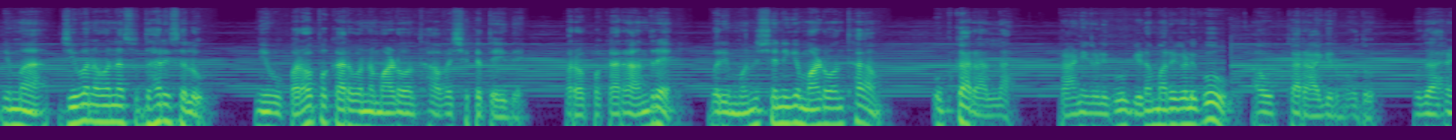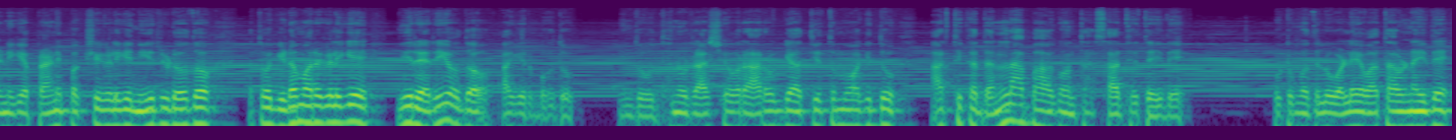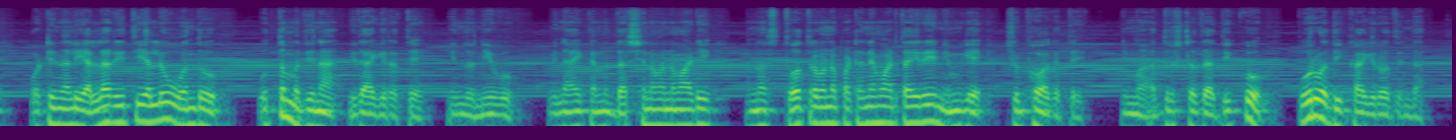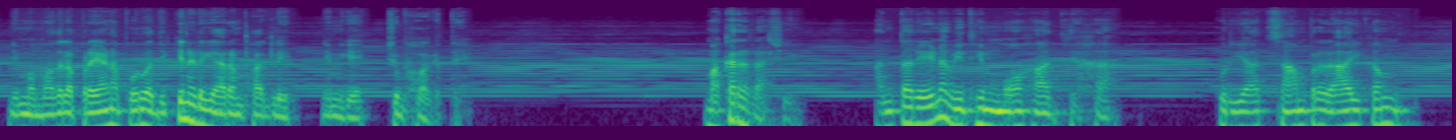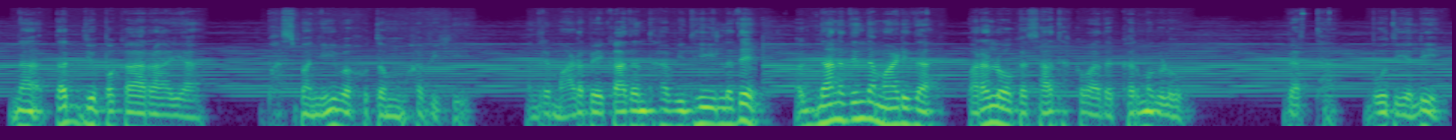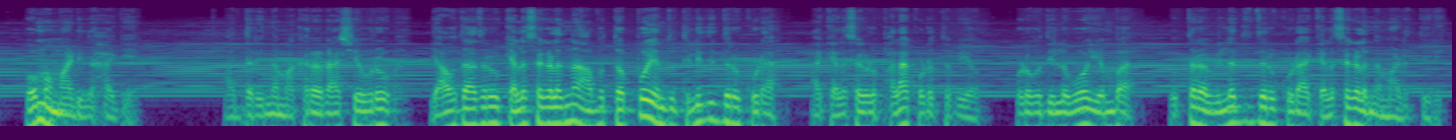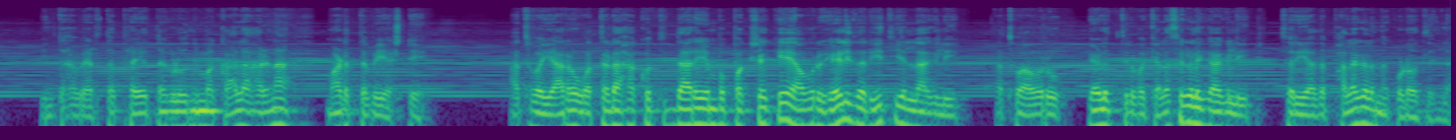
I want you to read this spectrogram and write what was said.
ನಿಮ್ಮ ಜೀವನವನ್ನು ಸುಧಾರಿಸಲು ನೀವು ಪರೋಪಕಾರವನ್ನು ಮಾಡುವಂತಹ ಅವಶ್ಯಕತೆ ಇದೆ. ಪರೋಪಕಾರ ಅಂದರೆ ಬರೀ ಮನುಷ್ಯನಿಗೆ ಮಾಡುವಂತಹ ಉಪಕಾರ ಅಲ್ಲ. ಪ್ರಾಣಿಗಳಿಗೂ, ಗಿಡಮರಗಳಿಗೂ ಆ ಉಪಕಾರ ಆಗಿರಬಹುದು ಉದಾಹರಣೆಗೆ ಪ್ರಾಣಿ ಪಕ್ಷಿಗಳಿಗೆ ನೀರಿಡೋದೋ ಅಥವಾ ಗಿಡಮರಗಳಿಗೆ ನೀರು ಎರೆಯೋದೋ ಆಗಿರಬಹುದು ಇಂದು ಧನುರಾಶಿಯವರ ಆರೋಗ್ಯ ಅತ್ಯುತ್ತಮವಾಗಿದ್ದು ಆರ್ಥಿಕ ಧನಲಾಭ ಆಗುವಂತಹ ಸಾಧ್ಯತೆ ಇದೆ. ಕುಟುಂಬದಲ್ಲೂ ಒಳ್ಳೆಯ ವಾತಾವರಣ ಇದೆ. ಒಟ್ಟಿನಲ್ಲಿ ಎಲ್ಲ ರೀತಿಯಲ್ಲೂ ಒಂದು ಉತ್ತಮ ದಿನ ಇದಾಗಿರುತ್ತೆ. ಇಂದು ನೀವು ವಿನಾಯಕನ ದರ್ಶನವನ್ನು ಮಾಡಿ ನನ್ನ ಸ್ತೋತ್ರವನ್ನು ಪಠನೆ ಮಾಡ್ತಾ ಇರಿ. ನಿಮಗೆ ಶುಭವಾಗುತ್ತೆ. ನಿಮ್ಮ ಅದೃಷ್ಟದ ದಿಕ್ಕು ಪೂರ್ವ ದಿಕ್ಕಾಗಿರೋದ್ರಿಂದ ನಿಮ್ಮ ಮೊದಲ ಪ್ರಯಾಣ ಪೂರ್ವ ದಿಕ್ಕಿನಡೆಗೆ ಆರಂಭ ಆಗಲಿ. ನಿಮಗೆ ಶುಭವಾಗುತ್ತೆ. ಮಕರ ರಾಶಿ. ಅಂತರೇಣ ವಿಧಿ ಮೋಹಾದ್ಯ. ಕುರ್ಯಾತ್ ಸಾಂಪ್ರದಾಯಿಕಂ ನ ತದ್ಯುಪಕಾರಾಯ ಭಸ್ಮನೀವ ಹುತಂ ಹವಿಹಿ. ಅಂದರೆ ಮಾಡಬೇಕಾದಂತಹ ವಿಧಿ ಇಲ್ಲದೆ ಅಜ್ಞಾನದಿಂದ ಮಾಡಿದ ಪರಲೋಕ ಸಾಧಕವಾದ ಕರ್ಮಗಳು ವ್ಯರ್ಥ. ಬೂದಿಯಲ್ಲಿ ಹೋಮ ಮಾಡಿದ ಹಾಗೆ. ಆದ್ದರಿಂದ ಮಕರ ರಾಶಿಯವರು ಯಾವುದಾದರೂ ಕೆಲಸಗಳನ್ನು ಅವು ತಪ್ಪು ಎಂದು ತಿಳಿದಿದ್ದರೂ ಕೂಡ ಆ ಕೆಲಸಗಳು ಫಲ ಕೊಡುತ್ತವೆಯೋ, ಕೊಡುವುದಿಲ್ಲವೋ ಎಂಬ ಉತ್ತರವಿಲ್ಲದಿದ್ದರೂ ಕೂಡ ಆ ಕೆಲಸಗಳನ್ನು ಮಾಡುತ್ತೀರಿ. ಇಂತಹ ವ್ಯರ್ಥ ಪ್ರಯತ್ನಗಳು ನಿಮ್ಮ ಕಾಲಹರಣ ಮಾಡುತ್ತವೆ ಅಷ್ಟೇ. ಅಥವಾ ಯಾರೋ ಒತ್ತಡ ಹಾಕುತ್ತಿದ್ದಾರೆ ಎಂಬ ಪಕ್ಷಕ್ಕೆ ಅವರು ಹೇಳಿದ ರೀತಿಯಲ್ಲಾಗಲಿ, ಅಥವಾ ಅವರು ಹೇಳುತ್ತಿರುವ ಕೆಲಸಗಳಿಗಾಗಲಿ ಸರಿಯಾದ ಫಲಗಳನ್ನು ಕೊಡೋದಿಲ್ಲ.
